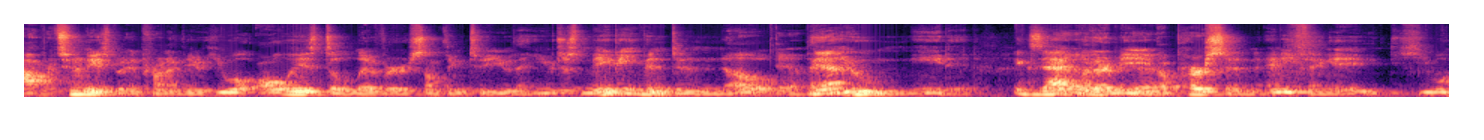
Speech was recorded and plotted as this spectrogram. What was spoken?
opportunities in front of you, He will always deliver something to you that you just maybe even didn't know Yeah. that Yeah. you needed. Exactly. Whether it be Yeah. a person, anything, it, He will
